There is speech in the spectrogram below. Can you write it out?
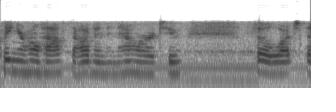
clean your whole house out in an hour or two. So watch this.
